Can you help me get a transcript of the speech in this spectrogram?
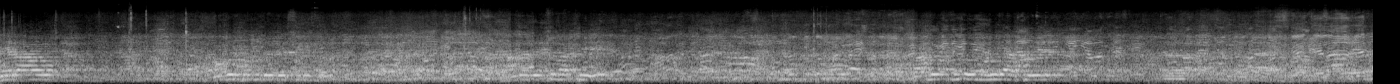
জেলা আমরা দেখতে পাচ্ছি মহিলা আসলে ¡Ángel!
